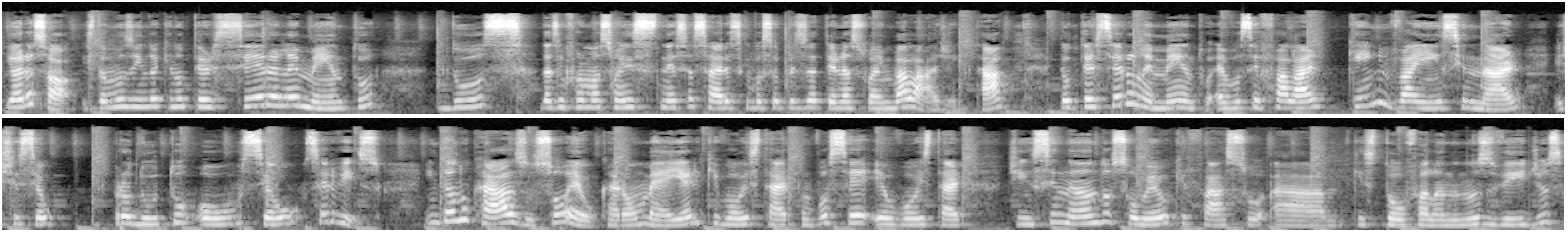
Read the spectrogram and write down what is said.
E olha só, estamos indo aqui no terceiro elemento dos, das informações necessárias que você precisa ter na sua embalagem, tá? Então, o terceiro elemento é você falar quem vai ensinar este seu produto ou seu serviço. Então, no caso, sou eu, Carol Meyer, que vou estar com você, eu vou estar te ensinando, sou eu que faço a que estou falando nos vídeos,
